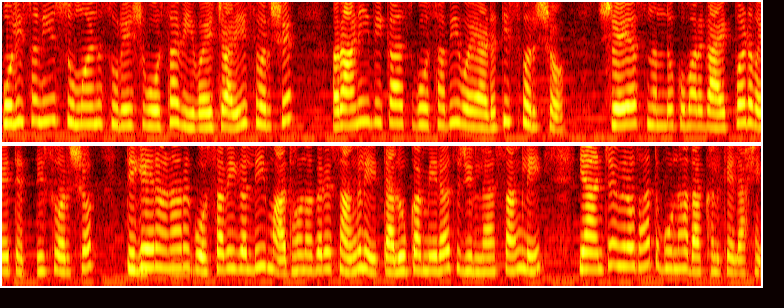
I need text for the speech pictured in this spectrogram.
पोलिसांनी सुमन सुरेश गोसावी वय चाळीस वर्षे राणी विकास गोसावी वय अडतीस वर्ष श्रेयस नंदकुमार गायकवाड वय तेहतीस वर्ष. तिघे राहणार गोसावी गल्ली माधवनगर सांगली तालुका मिरज जिल्हा सांगली यांच्या विरोधात गुन्हा दाखल केला आहे.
